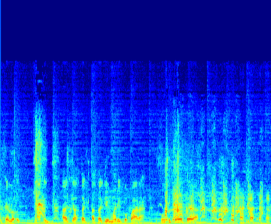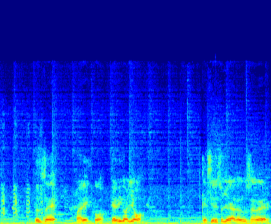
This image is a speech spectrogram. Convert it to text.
pa- que lo- hasta, hasta que un marico para, como se puede esperar. Entonces, marico, ¿qué digo yo? Que si eso llegase a suceder,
